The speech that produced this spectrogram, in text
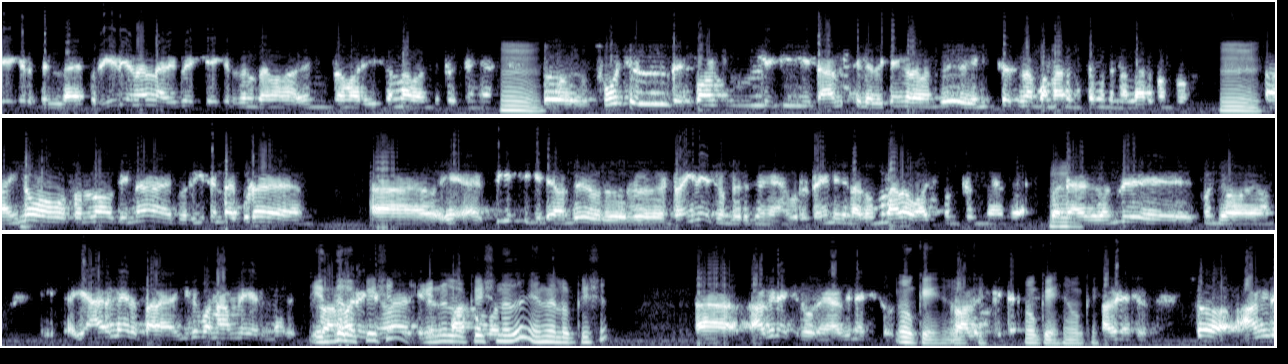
கேட்கறது இல்ல. இப்போ ரேடியோனால நிறைய பேர் கேட்கறது இந்த மாதிரி விஷயம்லாம் வந்துட்டு இருக்குங்க. ஸோ சோசியல் ரெஸ்பான்சிபிலிட்டி சார்ந்த சில விஷயங்களை வந்து யங்ஸ்டர்ஸ் எல்லாம் பண்ண ஆரம்பிச்சா கொஞ்சம் நல்லா இருக்கும் இன்னும் சொல்லணும் அப்படின்னா இப்போ ரீசெண்டா கூட பிஎஸ்சி கிட்ட வந்து ஒரு ஒரு ட்ரைனேஜ் ஒன்று இருக்குங்க. ஒரு ட்ரைனேஜ் நான் ரொம்ப நாளா வாட்ச் பண்ணிட்டு இருந்தேன் பட் அது வந்து கொஞ்சம் யாருமே இது பண்ணாமலே விஷயம்லாம் என்ன லொக்கேஷன் அது? என்ன location Avinash road Avinash road. Okay college கிட்ட. Okay okay. அவினாஷ் சோ அங்க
